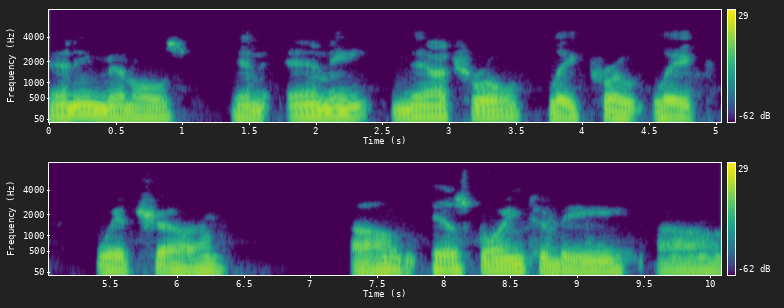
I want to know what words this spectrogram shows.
any minerals in any natural lake trout lake, which uh, um, is going to be uh,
